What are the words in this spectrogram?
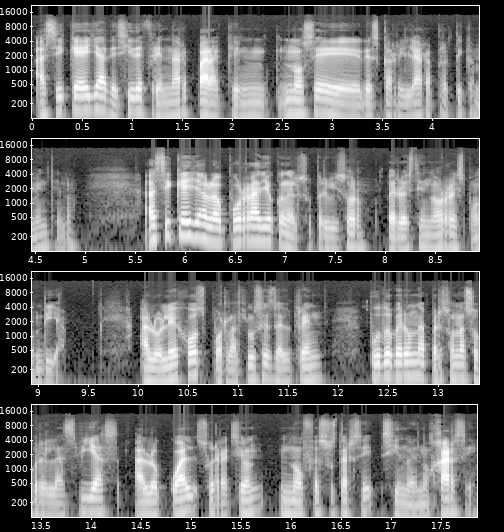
Así que ella decide frenar para que no se descarrilara prácticamente, ¿no? Así que ella habló por radio con el supervisor, pero este no respondía. A lo lejos, por las luces del tren, pudo ver una persona sobre las vías, a lo cual su reacción no fue asustarse, sino enojarse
